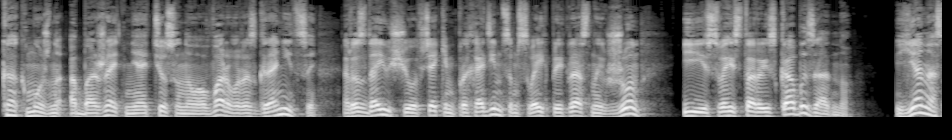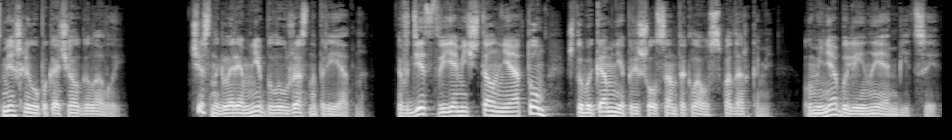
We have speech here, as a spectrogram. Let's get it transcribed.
Как можно обожать неотесанного варвара с границы, раздающего всяким проходимцам своих прекрасных жен и свои старые скабы заодно. Я насмешливо покачал головой. Честно говоря, мне было ужасно приятно. В детстве я мечтал не о том, чтобы ко мне пришел Санта-Клаус с подарками. У меня были иные амбиции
